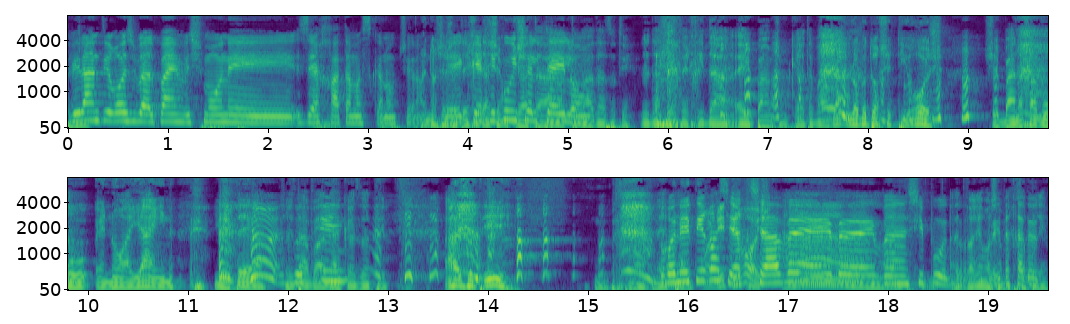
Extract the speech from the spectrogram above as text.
וילן תירוש ב-2008, זה אחת המסקנות שלה. אני חושב אה, שאת היחידה שמכירה של את. הוועדה הזאת. לדעתי את היחידה אי פעם שמכירה את הוועדה. לא בטוח שתירוש, שבהנחה והוא אינו היין, יודע שהייתה ועדה. כזאת. אה, זאת היא. רונית תירוש, היא. עכשיו אה, אה, בשיפוט. הדברים עכשיו. מתחברים.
